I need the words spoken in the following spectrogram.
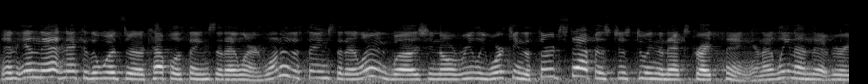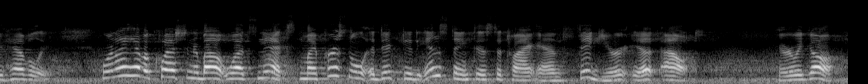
And in that neck of the woods, there are a couple of things that I learned. One of the things that I learned was, you know, really working the third step is just doing the next right thing. And I lean on that very heavily. When I have a question about what's next, my personal addicted instinct is to try and figure it out. Here we go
